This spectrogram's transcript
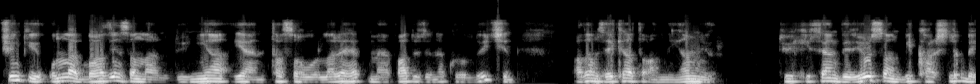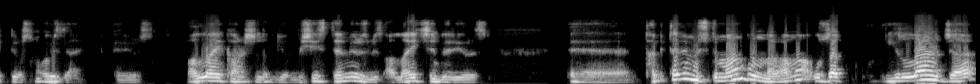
Çünkü onlar bazı insanların dünya yani tasavvurları hep menfaat üzerine kurulduğu için adam zekatı anlayamıyor. Ki sen veriyorsan bir karşılık bekliyorsun o yüzden veriyorsun. Vallahi karşılık yok. Bir şey istemiyoruz biz. Allah için veriyoruz. Ee, tabii tabii Müslüman bunlar ama uzak yıllarca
